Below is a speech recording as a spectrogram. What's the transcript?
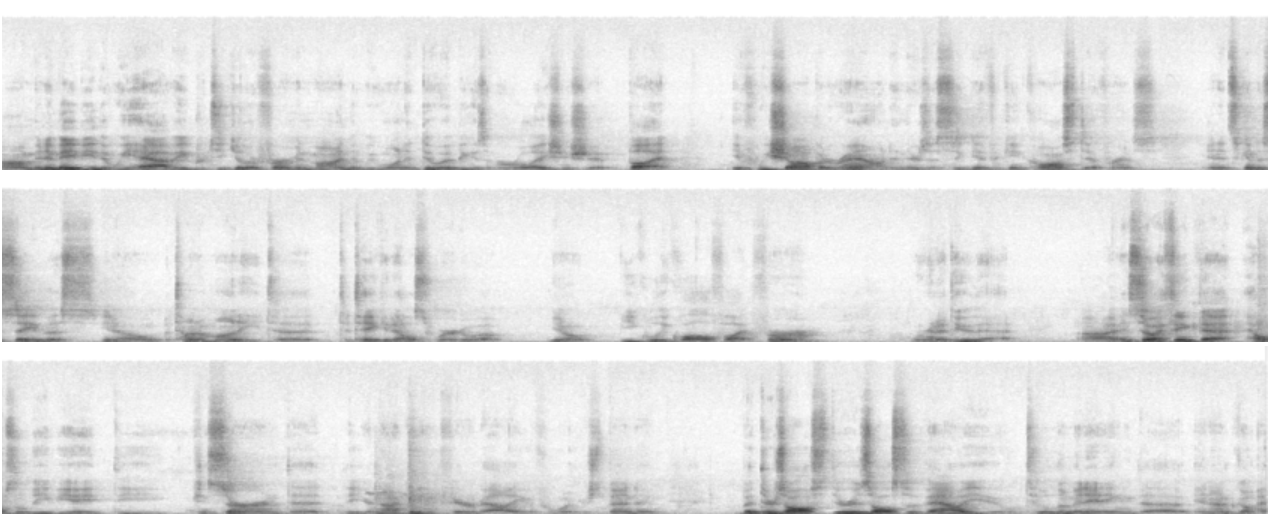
Um, and it may be that we have a particular firm in mind that we want to do it because of a relationship. But if we shop it around and there's a significant cost difference and it's going to save us, you know, a ton of money to, to take it elsewhere to a, you know, equally qualified firm, we're going to do that. Uh, and so I think that helps alleviate the concern that, that you're not getting fair value for what you're spending. But there's also there is also value to eliminating the and I'm going I,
